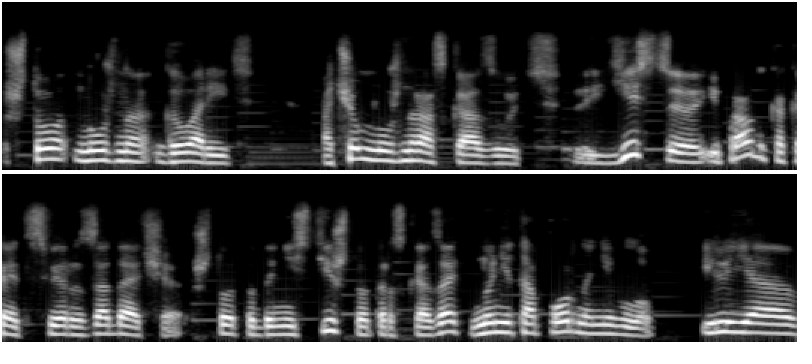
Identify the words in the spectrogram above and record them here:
что нужно говорить, о чем нужно рассказывать. Есть э, и правда какая-то сверхзадача что-то донести, что-то рассказать, но не топорно, не в лоб. Или я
